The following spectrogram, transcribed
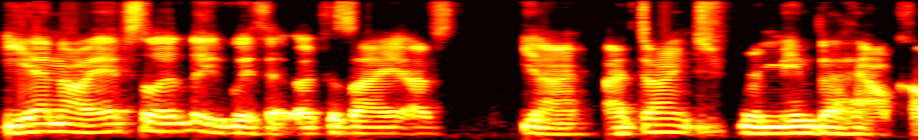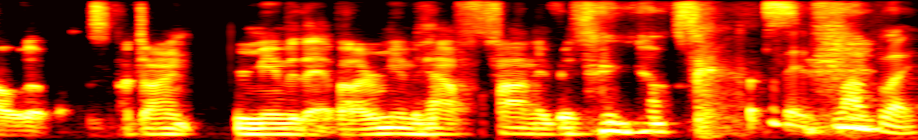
Yeah, no, absolutely with it because I, I've, you know, I don't remember how cold it was. I don't remember that, but I remember how fun everything else was. It's lovely.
